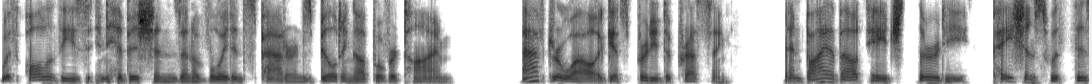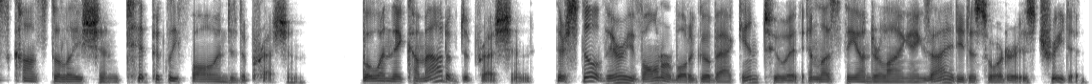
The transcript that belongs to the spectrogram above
with all of these inhibitions and avoidance patterns building up over time. After a while, it gets pretty depressing, and by about age 30, Patients with this constellation typically fall into depression. But when they come out of depression, they're still very vulnerable to go back into it unless the underlying anxiety disorder is treated.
